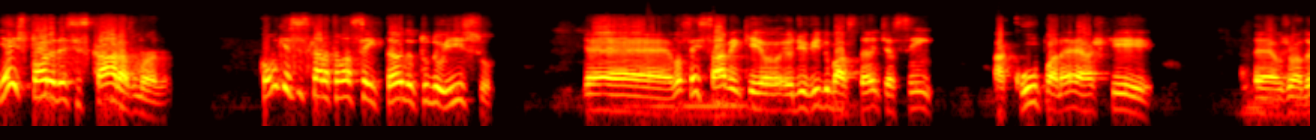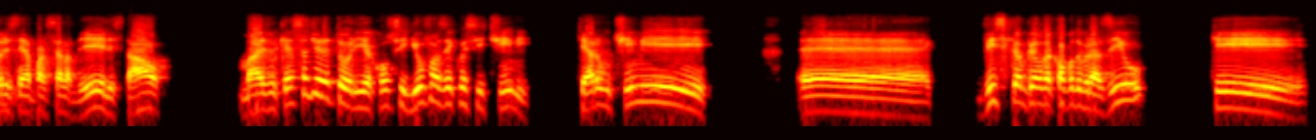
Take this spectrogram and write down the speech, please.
E a história desses caras, mano? Como que esses caras estão aceitando tudo isso? É, vocês sabem que eu, eu, divido bastante, assim, a culpa, né? Acho que é, os jogadores têm a parcela deles tal. Mas o que essa diretoria conseguiu fazer com esse time, que era um time é, vice-campeão da Copa do Brasil, que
